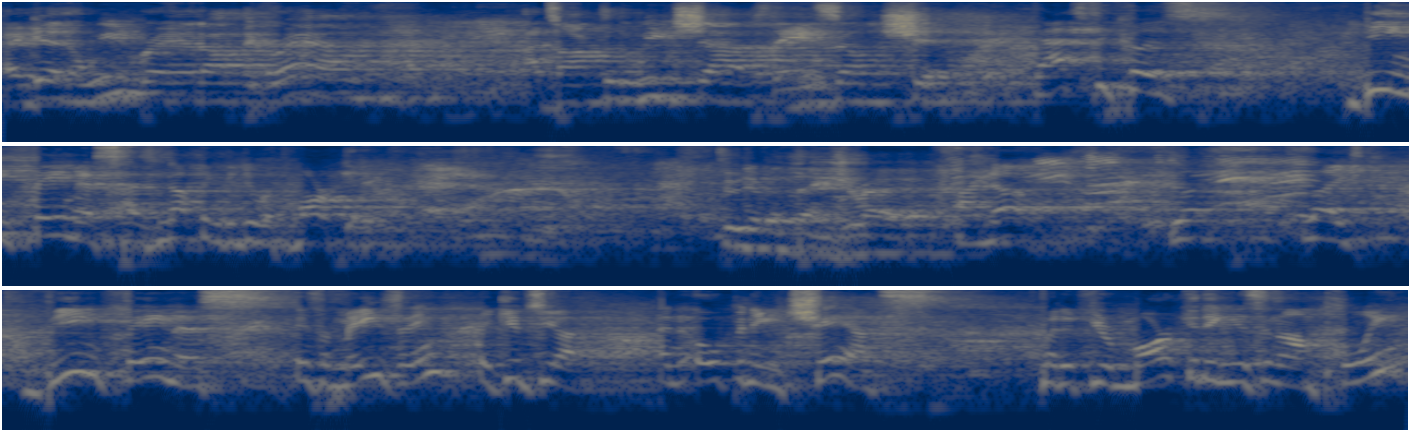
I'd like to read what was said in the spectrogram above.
at getting a weed brand off the ground. I talked to the weed shops; they ain't selling shit. That's because being famous has nothing to do with marketing. Two different things. You're right. I know. Li- Like, being famous is amazing. It gives you an opening chance. But if your marketing isn't on point,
